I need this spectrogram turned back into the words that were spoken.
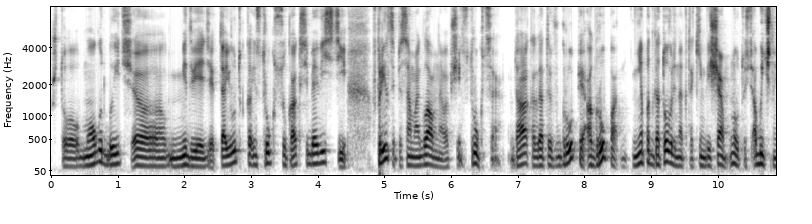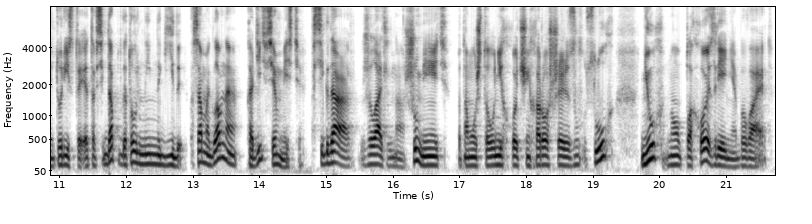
что могут быть э, медведи, дают инструкцию, как себя вести. В принципе, самое главное вообще инструкция, да, когда ты в группе, а группа не подготовлена к таким вещам, ну, то есть обычные туристы, это всегда подготовлены именно гиды. Самое главное – ходить всем вместе. Всегда желательно шуметь, потому что у них очень хороший слух, нюх, но плохое зрение бывает.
